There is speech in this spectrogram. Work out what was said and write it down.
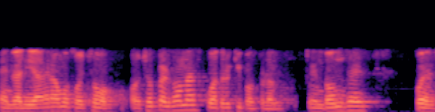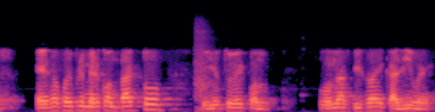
en realidad éramos ocho, ocho personas, cuatro equipos, perdón. Entonces, pues ese fue el primer contacto que yo tuve con un artista de calibre.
